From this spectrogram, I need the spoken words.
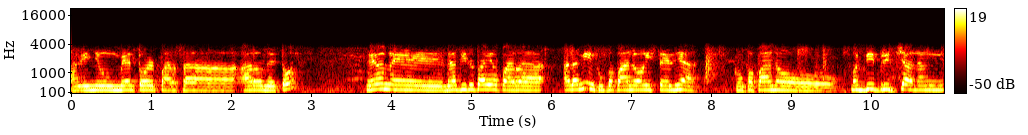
ang inyong mentor para sa araw na ito. Ngayon, eh, nandito tayo para alamin kung paano ang style niya, kung paano magbe-breed siya ng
